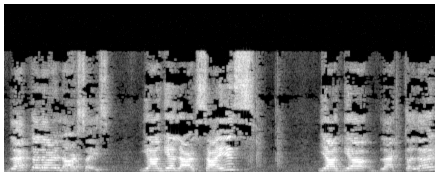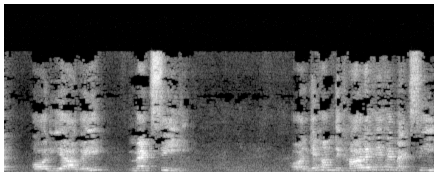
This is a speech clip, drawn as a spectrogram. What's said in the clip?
ब्लैक कलर लार्ज साइज़ ये आ गया लार्ज साइज़ ये आ गया ब्लैक कलर और ये आ गई मैक्सी और ये हम दिखा रहे हैं मैक्सी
